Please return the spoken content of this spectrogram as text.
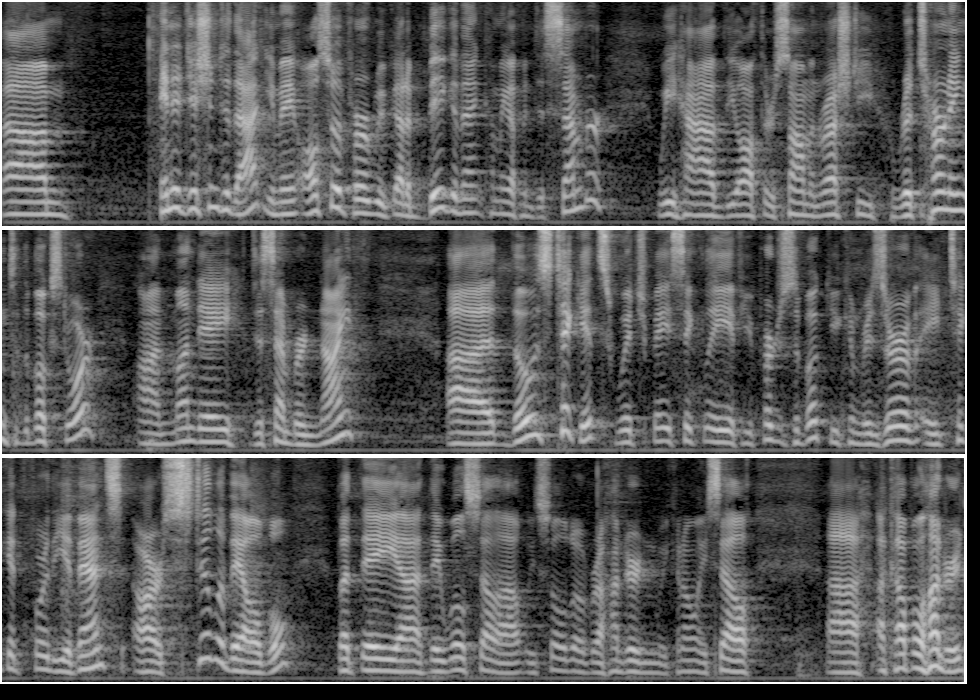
um, in addition to that, you may also have heard we've got a big event coming up in December. We have the author Salman Rushdie returning to the bookstore on Monday, December 9th. Uh, those tickets, which basically, if you purchase a book, you can reserve a ticket for the event, are still available, but they, uh, they will sell out. We sold over 100, and we can only sell uh, a couple hundred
